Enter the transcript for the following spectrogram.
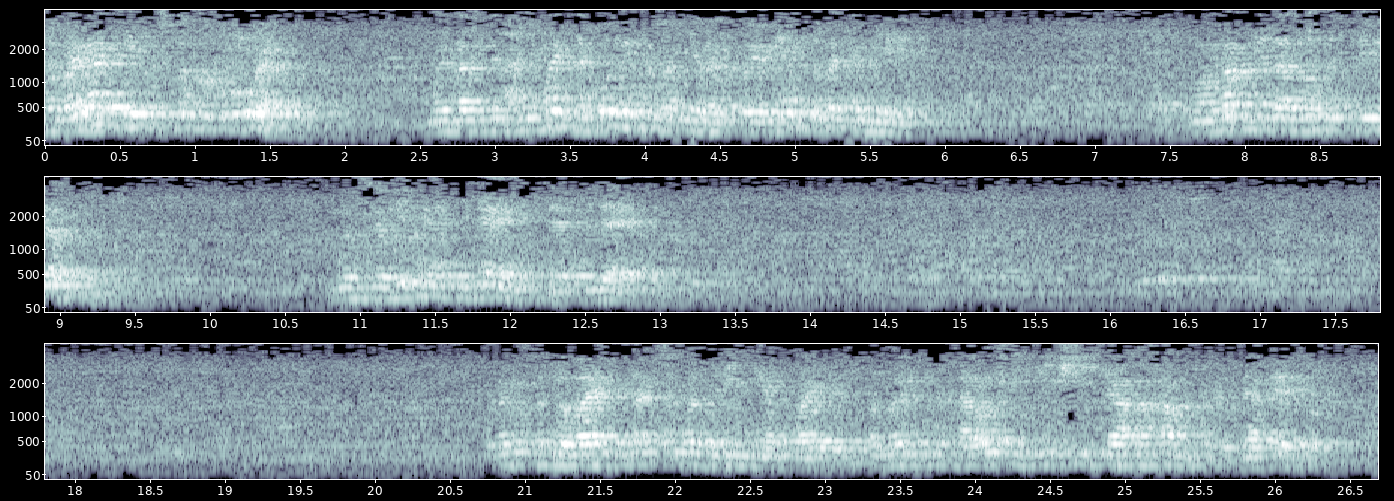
Но вайраги это что-то другое. Мы должны понимать законы этого мира, свое место в этом мире. Но у нас не должно быть привязанности. Мы все время отделяем себя, отделяем. Потому что бывает также воззрение Адвайты становится хорошей пищей для Ахамкара, для этого.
